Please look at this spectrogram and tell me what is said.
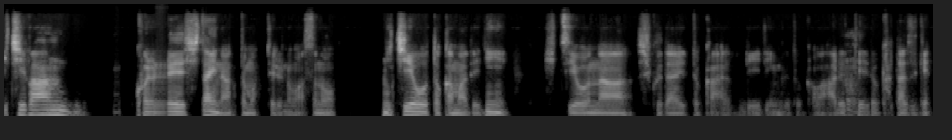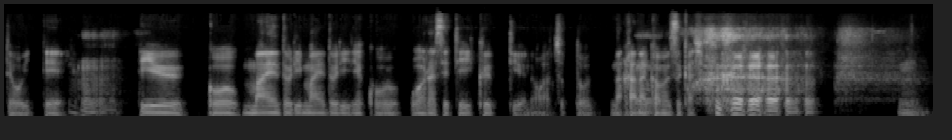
一番これしたいなと思ってるのは、その日曜とかまでに必要な宿題とかリーディングとかはある程度片付けておいて、っていう、こう、前撮り前撮りでこう終わらせていくっていうのはちょっとなかなか難しくて、うん。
